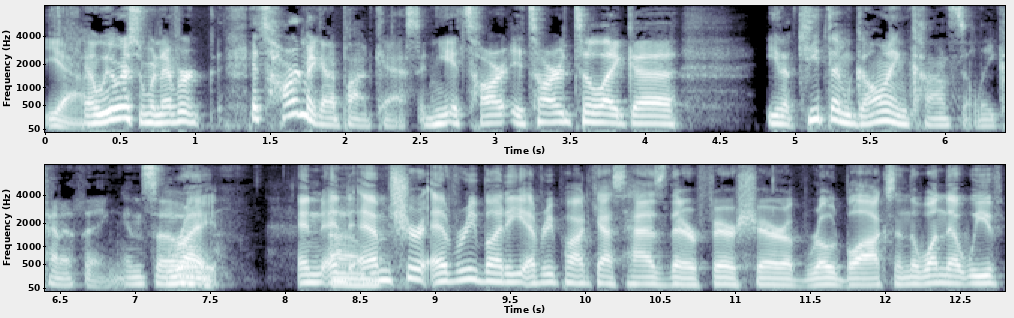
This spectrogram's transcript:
yeah And we were so whenever it's hard making a podcast, and it's hard it's hard to like uh you know keep them going constantly, kind of thing. And so right and and Um, I'm sure everybody every podcast has their fair share of roadblocks and the one that we've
